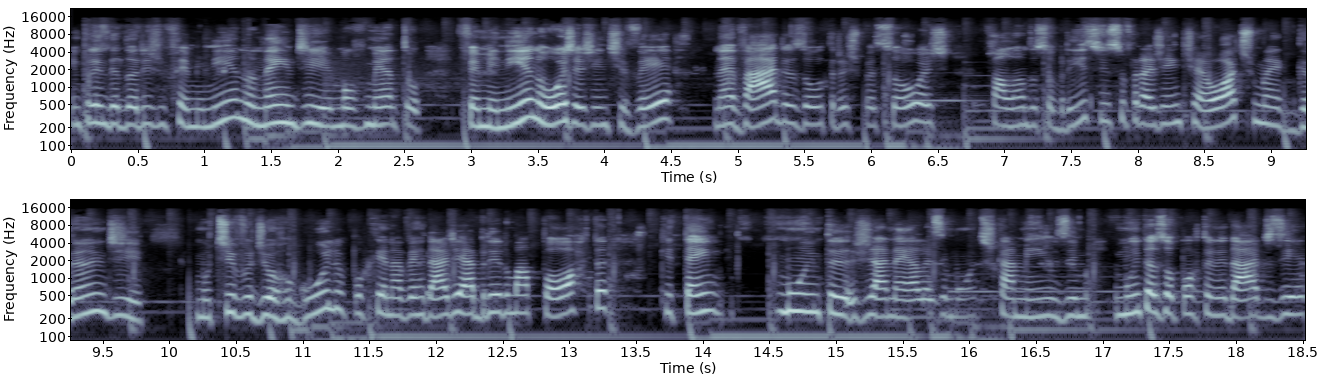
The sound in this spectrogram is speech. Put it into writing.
empreendedorismo feminino, nem de movimento feminino. Hoje a gente vê, né, várias outras pessoas falando sobre isso. Isso para a gente é ótimo, é grande motivo de orgulho, porque na verdade é abrir uma porta que tem muitas janelas e muitos caminhos e muitas oportunidades e,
